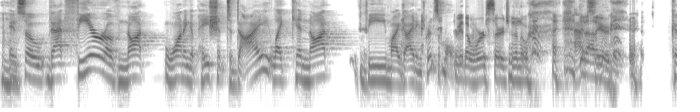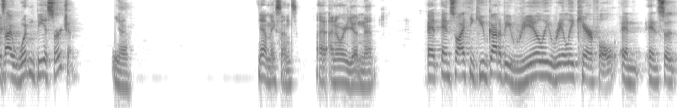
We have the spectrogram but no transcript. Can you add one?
Mhm. And so that fear of not wanting a patient to die, like, cannot be my guiding principle You're the worst surgeon in the world. Get out of here. Because I wouldn't be a surgeon. yeah. Yeah, it makes sense. I, I know where you're getting at. And and so I think you've got to be really really careful and and so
